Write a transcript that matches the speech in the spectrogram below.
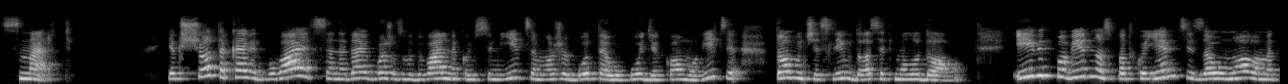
смерть. Якщо таке відбувається, не дай Боже, з годувальником сім'ї, це може бути у будь-якому віці, в тому числі в досить молодому. І, відповідно, спадкоємці за умовами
